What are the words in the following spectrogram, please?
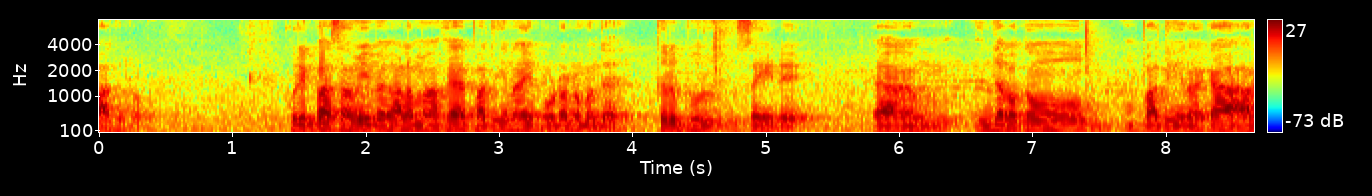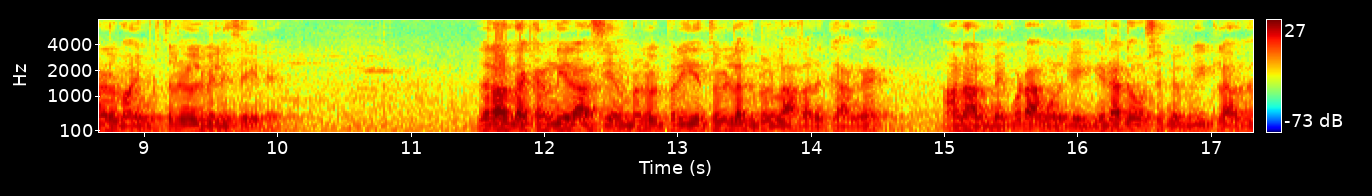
பார்த்துட்டோம். குறிப்பாக சமீப காலமாக பார்த்திங்கன்னா இப்போ கூட நம்ம இந்த திருப்பூர் சைடு இந்த பக்கம் பார்த்தீங்கன்னாக்கா வாங்கி திருநெல்வேலி சைடு இதெல்லாம் இந்த கன்னிராசி என்பர்கள் பெரிய தொழிலதிபர்களாக இருக்காங்க. ஆனாலுமே கூட அவங்களுக்கு இடதோஷங்கள் வீட்டில் வந்து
